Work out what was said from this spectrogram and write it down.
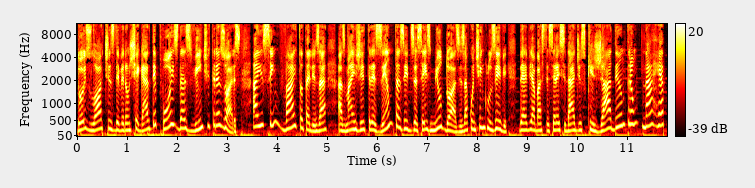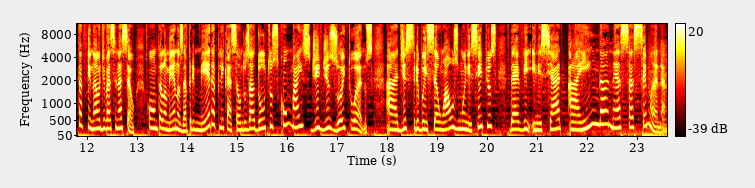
dois lotes deverão chegar depois das 23 horas. Aí sim vai totalizar as mais de 316 mil doses. A quantia, inclusive, deve abastecer as cidades que já adentram na reta final de vacinação, com pelo menos a primeira aplicação dos adultos com mais de 18 anos. A distribuição aos municípios deve iniciar ainda nessa semana.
